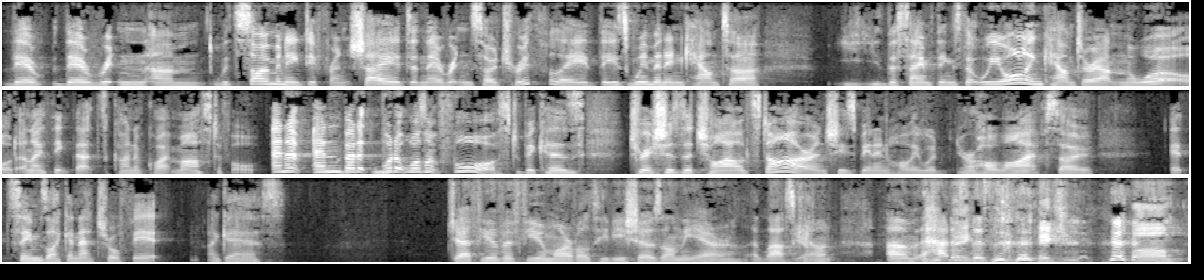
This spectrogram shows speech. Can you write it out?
they're, they're written um, with so many different shades and they're written so truthfully, these women encounter the same things that we all encounter out in the world, and I think that's kind of quite masterful. And it, and but it, but it wasn't forced because Trish is a child star and she's been in Hollywood her whole life, so it seems like a natural fit, I guess. Jeph, you have a few Marvel TV shows on the air at last Yeah. count. Um, how does Thank- this thank you. Mom,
